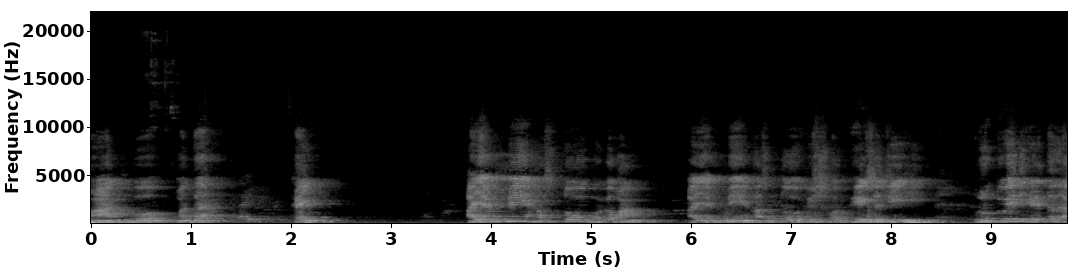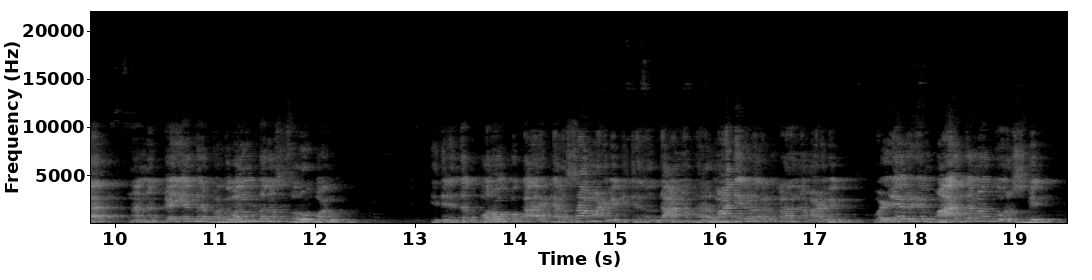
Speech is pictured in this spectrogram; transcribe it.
ಮಾತು ಮತ್ತ ಕೈ ಅಯಮ್ಮೆ ಹಸ್ತೋ ಭಗವಾನ್ ಅಯಮ್ಮೆ ಹಸ್ತೋ ವಿಶ್ವ ಭೇಷಜೀಹಿ ಋಗ್ವೇದಿ ಹೇಳ್ತದ, ನನ್ನ ಕೈ ಅಂದ್ರೆ ಭಗವಂತನ ಸ್ವರೂಪ ಅಂತ. ಇದರಿಂದ ಪರೋಪಕಾರ ಕೆಲಸ ಮಾಡ್ಬೇಕು, ಇದರಿಂದ ದಾನ ಧರ್ಮಾದಿಗಳನ್ನ ಮಾಡ್ಬೇಕು. ಒಳ್ಳೆಯವರಿಗೆ ಮಾರ್ಗನ ತೋರಿಸ್ಬೇಕು.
